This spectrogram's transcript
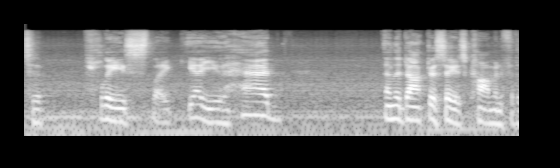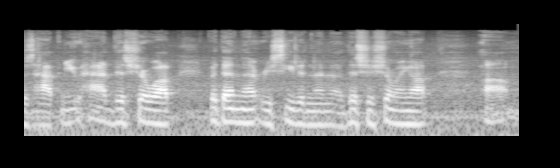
to place like yeah you had and the doctors say it's common for this to happen. You had this show up but then that receded and then uh, this is showing up. Um,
